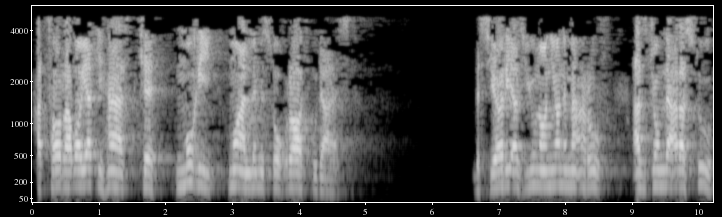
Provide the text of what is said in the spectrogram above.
حتی روایتی هست که مغی معلم سقرات بوده است. بسیاری از یونانیان معروف از جمله ارسطو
